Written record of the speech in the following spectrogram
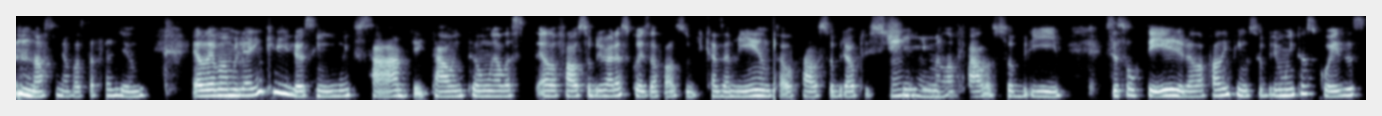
Nossa, minha voz tá falhando. Ela é uma mulher incrível, assim, muito sábia e tal. Então, ela, ela fala sobre várias coisas. Ela fala sobre casamento, ela fala sobre autoestima, Uhum. ela fala sobre ser solteira, ela fala, enfim, sobre muitas coisas,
